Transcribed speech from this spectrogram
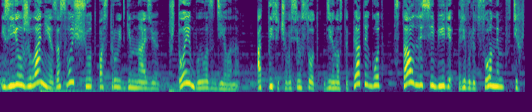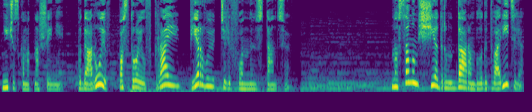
изъявил желание за свой счет построить гимназию, что и было сделано. А 1895 год стал для Сибири революционным в техническом отношении. Подоруев построил в крае первую телефонную станцию. Но самым щедрым даром благотворителя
